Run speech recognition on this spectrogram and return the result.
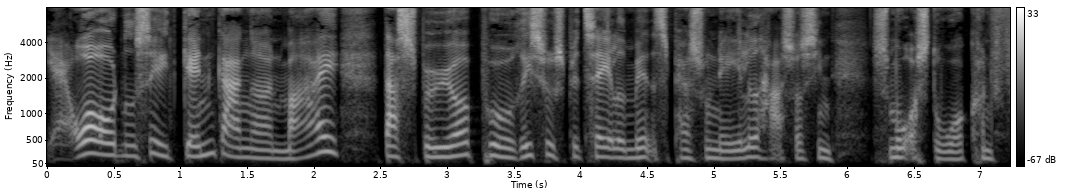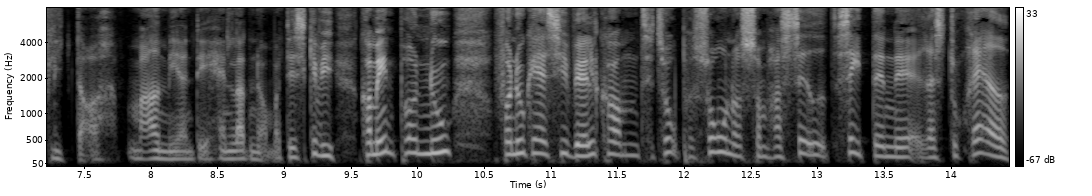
ja, overordnet set gengangeren Mai, der spørger på Rigshospitalet, mens personalet har så sine små og store konflikter. Meget mere end det handler den om, og det skal vi komme ind på nu, for nu kan jeg sige velkommen til to personer, som har set, set den øh, restaurerede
